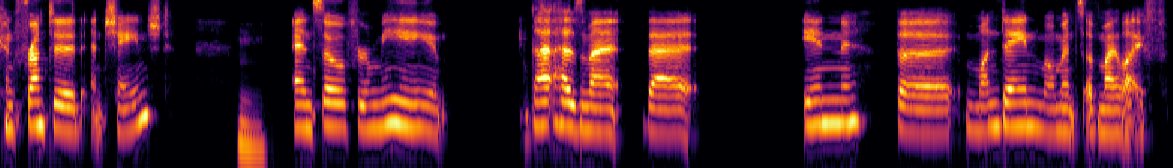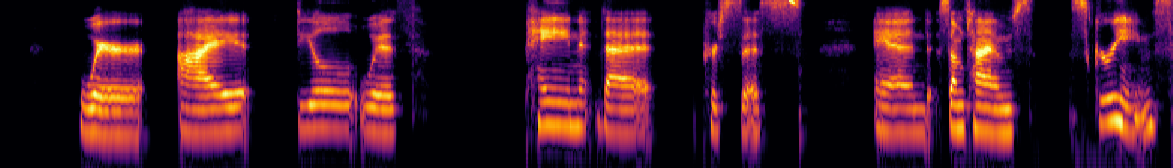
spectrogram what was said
confronted and changed. Mm. And so for me, that has meant that in the mundane moments of my life where I deal with pain that persists and sometimes screams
